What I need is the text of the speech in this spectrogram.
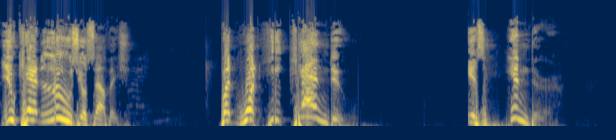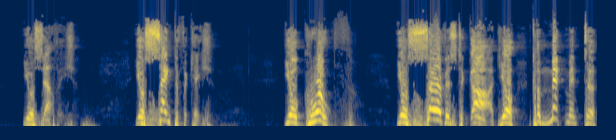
You can't lose your salvation. But what he can do is hinder your salvation, your sanctification, your growth, your service to God, your commitment to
